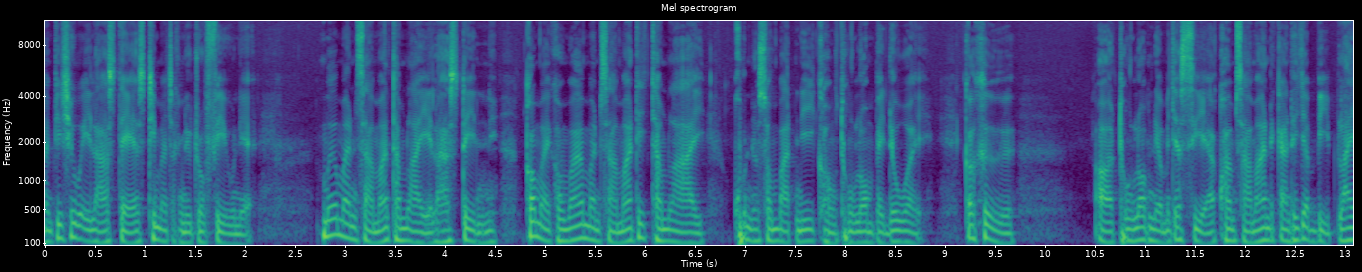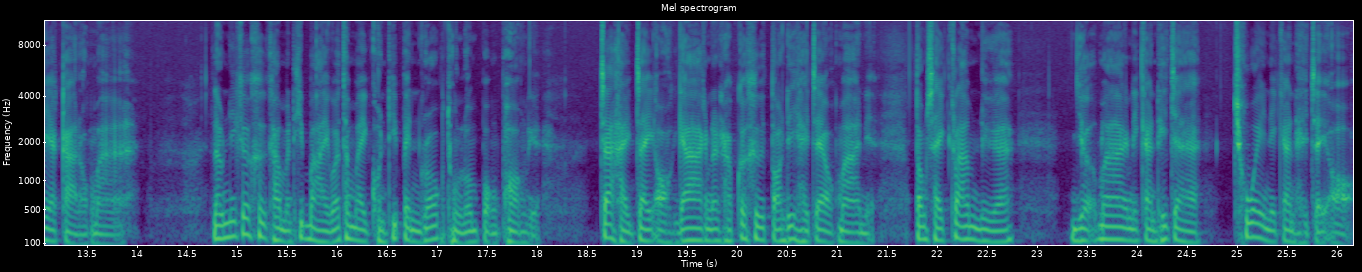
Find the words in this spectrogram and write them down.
ม์ที่ชื่อว่า elastase ที่มาจาก neutrophil เนี่ยเมื่อมันสามารถทำลายอิลาสติน ก็หมายความว่ามันสามารถที่ทำลายคุณสมบัตินี้ของถุงลมไปด้วย ก็คือ ถุงลมเนี่ยมันจะเสียความสามารถในการที่จะบีบไล่อากาศออกมา แล้วนี่ก็คือคำอธิบายว่าทำไมคนที่เป็นโรคถุงลมโป่งพองเนี่ยจะหายใจออกยากนะครับ ก็คือตอนที่หายใจออกมาเนี่ยต้องใช้กล้ามเนื้อเยอะมากในการที่จะช่วยในการหายใจออก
